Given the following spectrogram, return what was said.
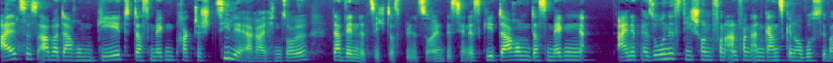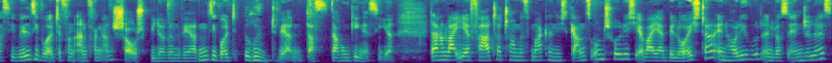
Als es aber darum geht, dass Megan praktisch Ziele erreichen soll, da wendet sich das Bild so ein bisschen. Es geht darum, dass Megan eine Person ist, die schon von Anfang an ganz genau wusste, was sie will. Sie wollte von Anfang an Schauspielerin werden. Sie wollte berühmt werden. Das, darum ging es ihr. Daran war ihr Vater Thomas Markle nicht ganz unschuldig. Er war ja Beleuchter in Hollywood, in Los Angeles.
